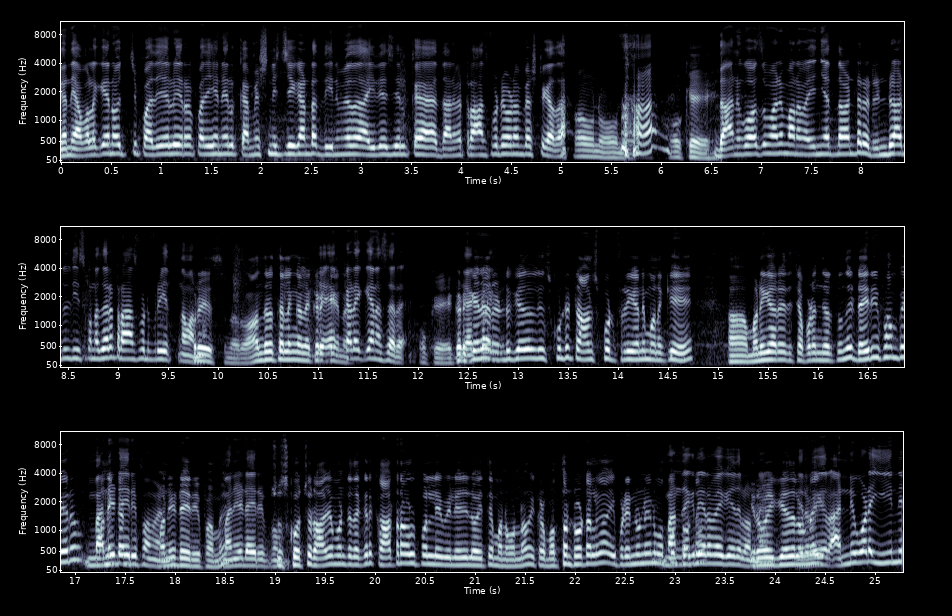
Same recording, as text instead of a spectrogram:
కానీ ఎవరికైనా వచ్చి పదివేలు ఇరవై పదిహేను వేలు కమిషన్ ఇచ్చి కంటే దీని మీద ఐదేసి వేలు క- దాని మీద ట్రాన్స్పోర్ట్ ఇవ్వడం బెస్ట్ కదా. ఓకే. దానికోసం అని మనం ఏం చేద్దామంటే రెండు ఆటలు తీసుకున్నా సరే ట్రాన్స్పోర్ట్ ఫ్రీ ఇస్తున్నాం ఆంధ్ర తెలంగాణ ఎక్కడికైనా? ఎక్కడికైనా సరే. ఓకే ఎక్కడికైనా రెండు గేదెలు తీసుకుంటే ట్రాన్స్పోర్ట్ ఫ్రీ అని మనకి ఆ, మణి గారు అయితే చెప్పడం జరుగుతుంది. డైరీ ఫామ్ పేరు? Mani dairy farm Mani dairy farm Mani dairy farm. చూసుకోవచ్చు. రాజమండ్రి దగ్గర కాట్రావులపల్లి విలేజ్లో అయితే మనం ఉన్నాం. ఇక్కడ మొత్తం టోటల్గా ఇప్పుడు ఎన్ని ఉన్నాయి? మన దగ్గర ఇరవై గేదెలు. ఇరవై గేదెలు అన్ని కూడా ఈయన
